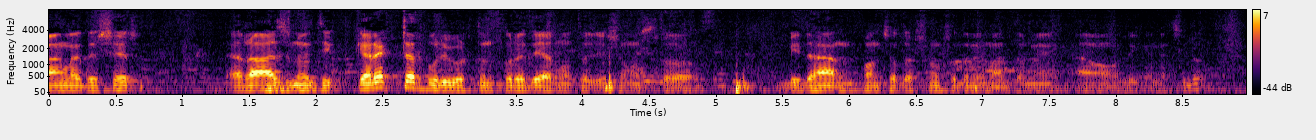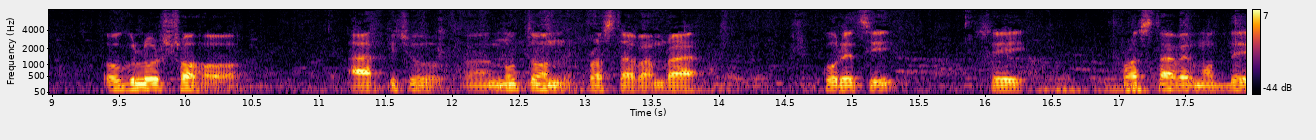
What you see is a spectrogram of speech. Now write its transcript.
বাংলাদেশের রাজনৈতিক ক্যারেক্টার পরিবর্তন করে দেওয়ার মতো যে সমস্ত বিধান পঞ্চদশ সংশোধনের মাধ্যমে আওয়ামী লীগ এনেছিল, ওগুলো সহ আর কিছু নতুন প্রস্তাব আমরা করেছি। সেই প্রস্তাবের মধ্যে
